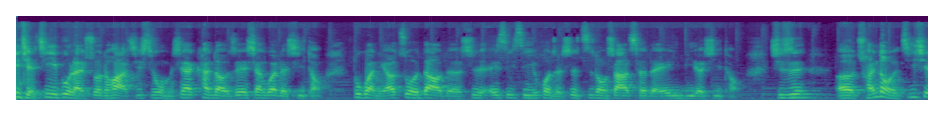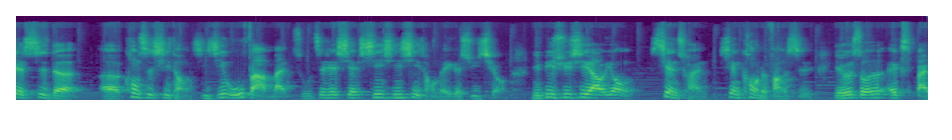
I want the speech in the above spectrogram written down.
并且进一步来说的话，其实我们现在看到的这些相关的系统，不管你要做到的是 ACC 或者是自动刹车的 AED 的系统，其实呃传统的机械式的呃控制系统已经无法满足这些新新兴系统的一个需求，你必须是要用线传线控的方式，也就是说 X by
